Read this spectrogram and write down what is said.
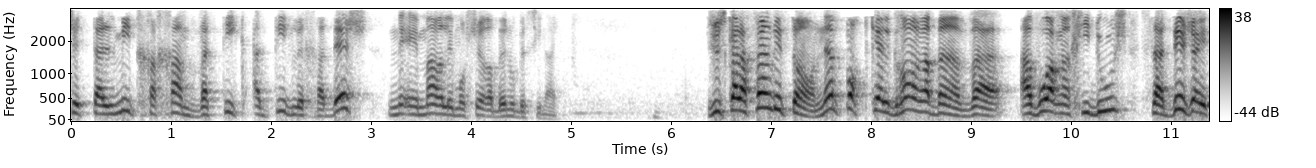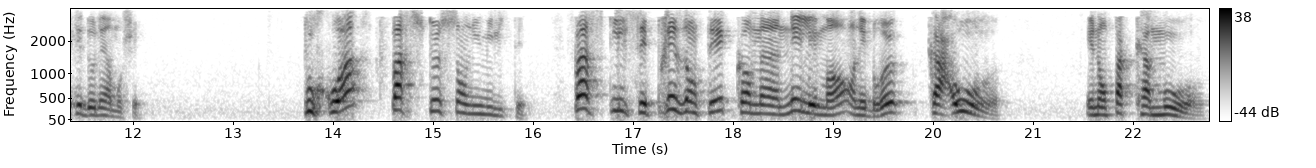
chacham vatik le Jusqu'à la fin des temps, n'importe quel grand rabbin va avoir un chidouche, ça a déjà été donné à Moshe. Pourquoi? Parce que son humilité. Parce qu'il s'est présenté comme un élément, en hébreu, ka'our, et non pas kamour.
